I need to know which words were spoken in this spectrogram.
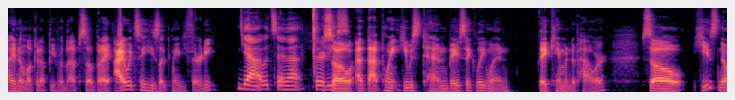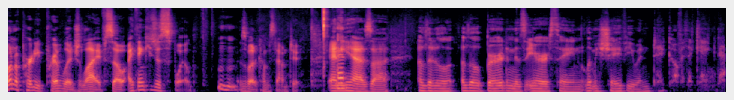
i didn't look it up before the episode but i, I would say he's like maybe 30 yeah, I would say that. thirty. so at that point he was 10 basically when they came into power so he's known a pretty privileged life so i think he's just spoiled is what it comes down to and, And- he has uh, a little a little bird in his ear saying let me shave you and take over the kingdom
